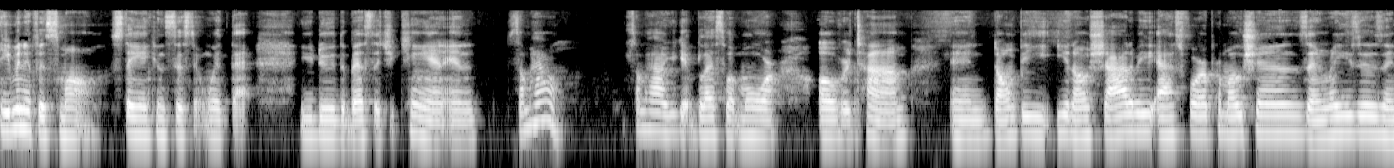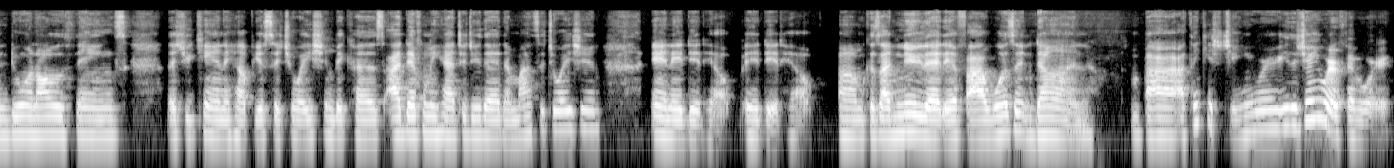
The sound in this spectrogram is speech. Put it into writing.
even if it's small, staying consistent with that. You do the best that you can, and somehow, somehow you get blessed with more over time. And don't be, you know, shy to be asked for promotions and raises and doing all the things that you can to help your situation because I definitely had to do that in my situation and it did help. It did help. Um, because I knew that if I wasn't done by I think it's January, either January or February,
